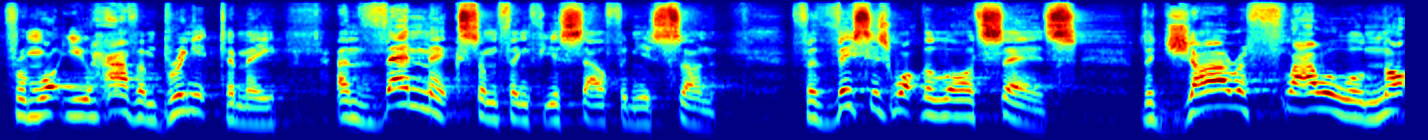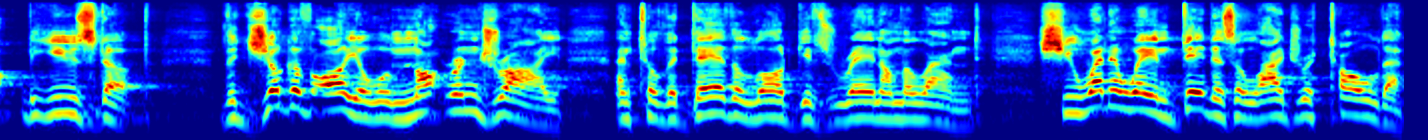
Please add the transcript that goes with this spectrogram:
from what you have and bring it to me. And then make something for yourself and your son. For this is what the Lord says The jar of flour will not be used up, the jug of oil will not run dry until the day the Lord gives rain on the land. She went away and did as Elijah had told her.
